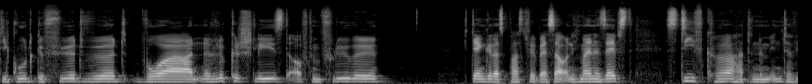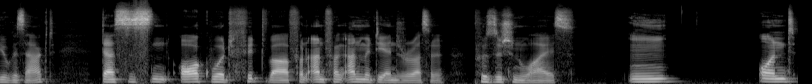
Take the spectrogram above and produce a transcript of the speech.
die gut geführt wird, wo er eine Lücke schließt auf dem Flügel ich denke, das passt viel besser. Und ich meine, selbst Steve Kerr hat in einem Interview gesagt, dass es ein awkward Fit war von Anfang an mit D'Angelo Russell, position-wise. Mm. Und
